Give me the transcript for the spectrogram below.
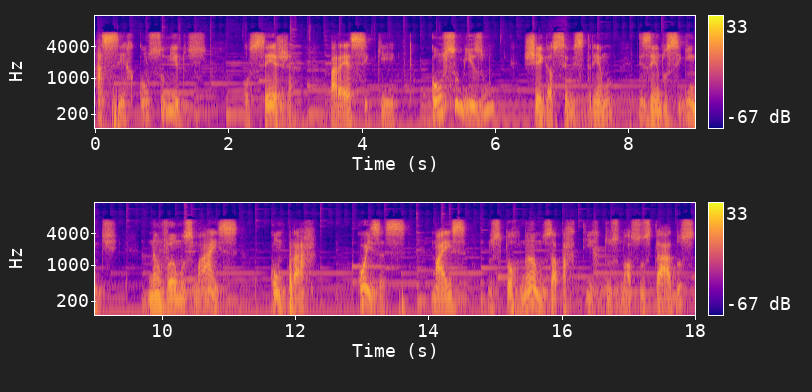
a ser consumidos. Ou seja, parece que o consumismo chega ao seu extremo dizendo o seguinte: não vamos mais comprar coisas, mas nos tornamos, a partir dos nossos dados,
